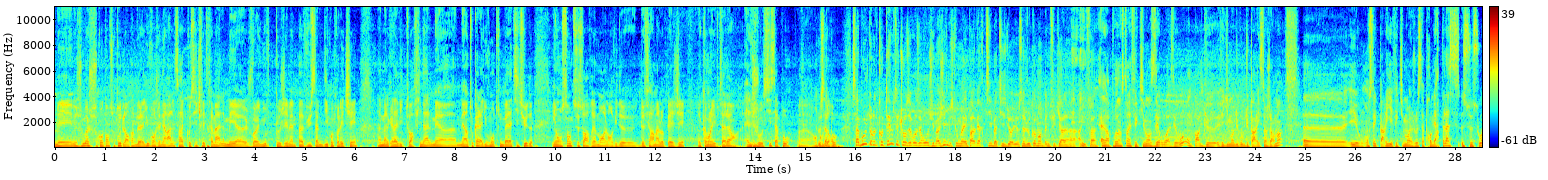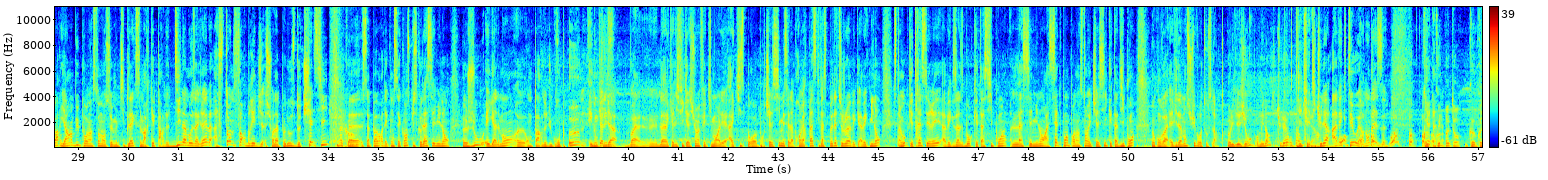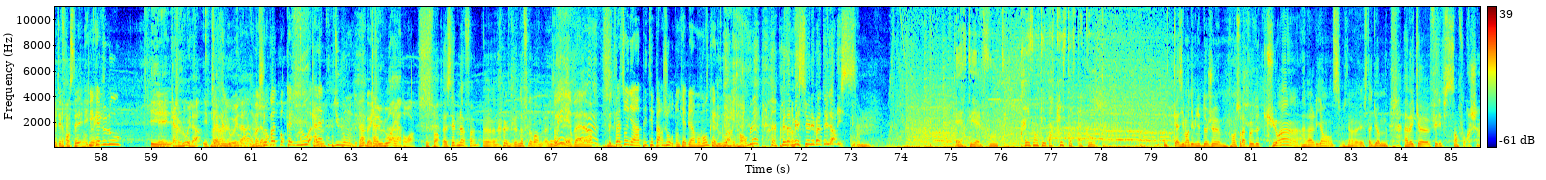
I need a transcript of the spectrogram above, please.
Mais moi, je suis content surtout de l'entame de la Juve en général. C'est vrai que Kostic fait très mal, mais euh, je vois une Juve que j'ai même pas vue samedi contre Lecce, euh, malgré la victoire finale. Mais, euh, mais en tout cas, la Juve montre une belle attitude et on sent que ce soir, vraiment, elle a envie de, de faire mal au PSG. Et comme on l'a dit tout à l'heure, elle joue aussi sa peau euh, en le Coupe Sapo. d'Europe. Ça bouge de l'autre côté ou c'est toujours 0-0, j'imagine, puisque vous m'avez pas averti, Baptiste Durieux. Ça joue comment Benfica à Haïfa Alors pour l'instant effectivement 0 à 0 On parle que, effectivement du groupe du Paris Saint-Germain Euh, et on sait que Paris effectivement a joué sa première place ce soir. Il y a un but pour l'instant dans ce multiplex marqué par le Dynamo Zagreb à Stamford Bridge sur la pelouse de Chelsea. Euh, ça peut avoir des conséquences puisque l'AC Milan euh, joue également. Euh, on parle du groupe E et donc il y a la qualification effectivement elle est acquise pour, pour Chelsea mais c'est la première place qui va peut-être se jouer avec, avec Milan. C'est un groupe qui est très serré avec Salzbourg qui est à 6 points, l'AC Milan à 7 points pour l'instant et Chelsea qui est à 10 points. Donc on va évidemment suivre tout cela. Olivier Giroud pour Milan, titulaire ou pas Qui est titulaire avec Théo Hernandez. Poteau. Co- Côté français. poteau. Mais Kaloulou Et Kaloulou est là. Et Pierre Bah, Kaloulou est là. Moi je vote pour Kaloulou à la. Coupe du Monde. Ah, bah, Kaloulou arrière droit ce soir. Euh, C'est le 9, hein, euh, le 9 novembre. Ligue Oui, ben alors. Mais de toute façon, il y a un pété par jour, donc il y a bien un moment où Kaloulou arrive en bleu. Mesdames, messieurs, les 21h10. RTL Foot. Présenté par Christophe Paco. Quasiment 10 minutes de jeu sur la pelouse de Turin à l'Alliance euh, Stadium avec euh, Philippe Sansfourche.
